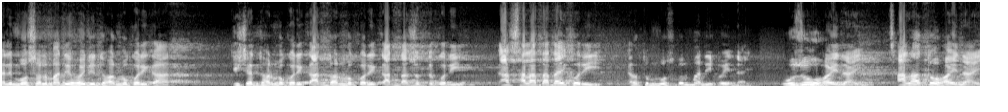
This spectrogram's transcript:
তাহলে মুসলমানই হইনি ধর্ম করি কার? কিসের ধর্ম করি? কার ধর্ম করি? কার দাসত্ব করি? কার সালাত আদায় করি? এখন তো মুসলমানই হই নাই, উজু হয় নাই, সালাতও হয় নাই।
